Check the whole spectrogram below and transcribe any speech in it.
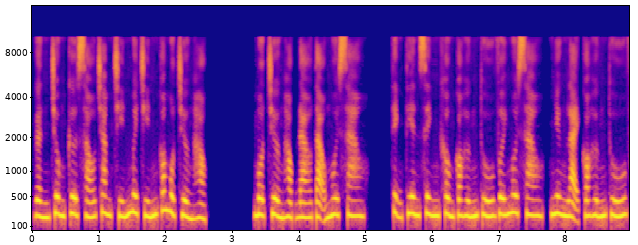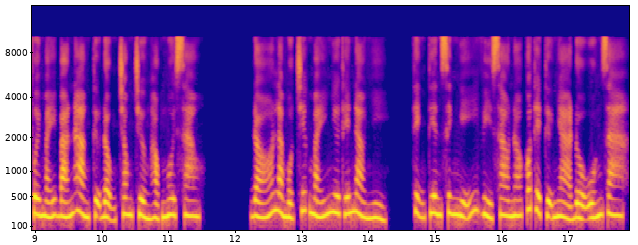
Gần chung cư 699 có một trường học. Một trường học đào tạo ngôi sao. Thịnh tiên sinh không có hứng thú với ngôi sao, nhưng lại có hứng thú với máy bán hàng tự động trong trường học ngôi sao. Đó là một chiếc máy như thế nào nhỉ? Thịnh tiên sinh nghĩ vì sao nó có thể tự nhả đồ uống ra.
